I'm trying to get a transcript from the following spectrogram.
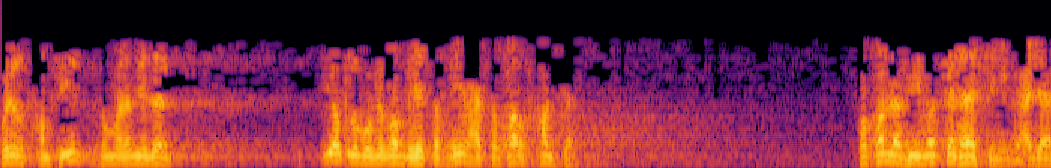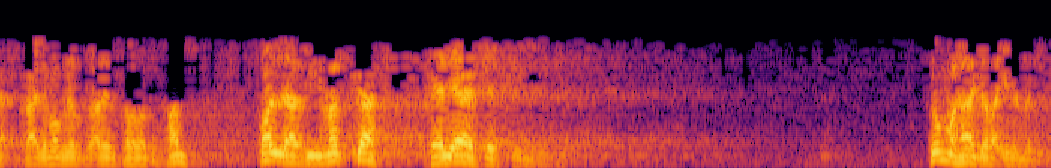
فرضت خمسين ثم لم يزل. يطلب من ربه التخفيف حتى صارت خمسة. فصلى في مكة ثلاث سنين. بعد بعد ما فرضت عليه الصلوات الخمس صلى في مكة ثلاث سنين. ثم هاجر إلى المدينة.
